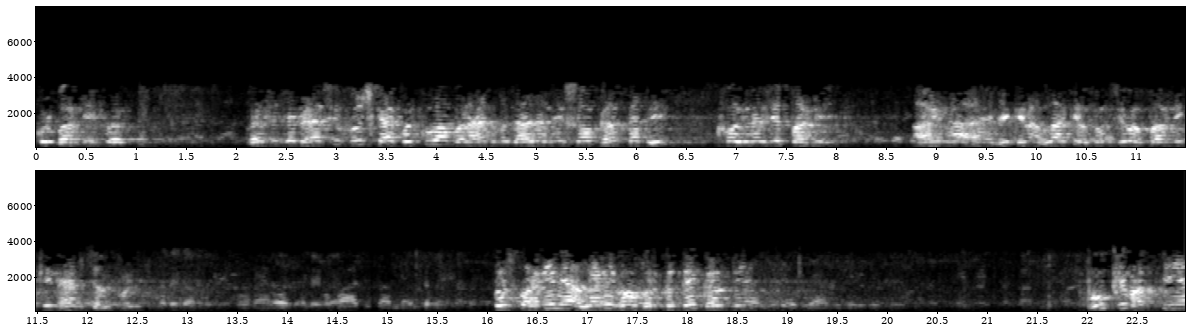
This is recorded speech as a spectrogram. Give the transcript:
قربانی پر ویسے جب ایسی خوش کا کوئی کنواں بنائے تو زیادہ نہیں، سو گھر کا بھی کھولنے سے پانی آئے نہ آئے لیکن اللہ کے حکم سے وہ پانی کی نہر چل پڑی۔ اس پانی میں اللہ نے وہ برکتیں کر دی۔ بھوک کے وقت پیے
